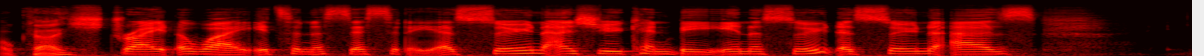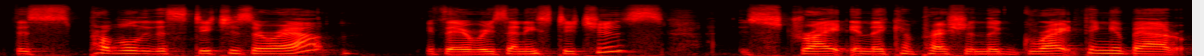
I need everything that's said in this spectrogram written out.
okay. straight away. It's a necessity. As soon as you can be in a suit, as soon as this probably the stitches are out, if there is any stitches, straight in the compression. The great thing about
